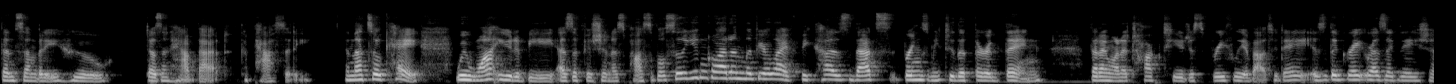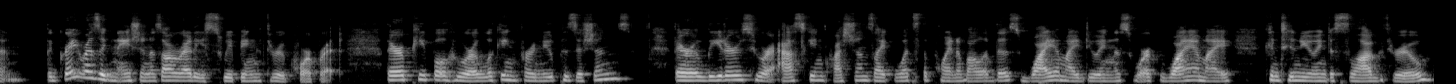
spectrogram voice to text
than somebody who doesn't have that capacity. And that's okay. We want you to be as efficient as possible so you can go out and live your life because that's brings me to the third thing that I want to talk to you just briefly about today is the great resignation. The great resignation is already sweeping through corporate. There are people who are looking for new positions. There are leaders who are asking questions like, what's the point of all of this? Why am I doing this work? Why am I continuing to slog through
